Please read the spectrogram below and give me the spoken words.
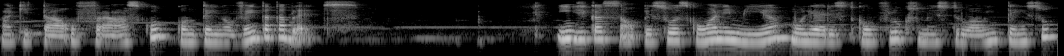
Aqui está o frasco, contém 90 tabletes. Indicação: pessoas com anemia, mulheres com fluxo menstrual intenso,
